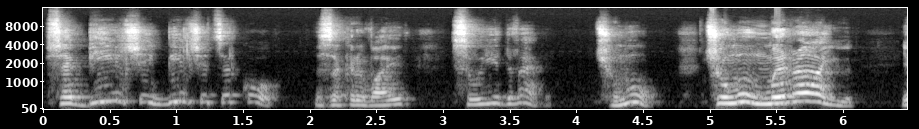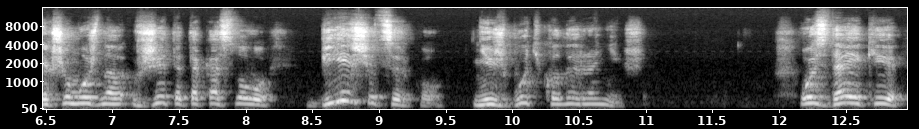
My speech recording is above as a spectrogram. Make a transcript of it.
Все більше і більше церков закривають свої двері. Чому? Чому вмирають, якщо можна вжити таке слово більше церков, ніж будь-коли раніше? Ось деякі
